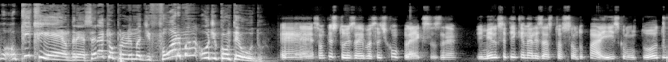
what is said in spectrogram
O que, que é, André? Será que é um problema de forma ou de conteúdo? É, são questões aí bastante complexas, né? Primeiro que você tem que analisar a situação do país como um todo,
